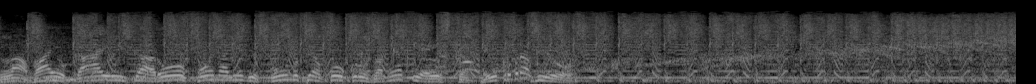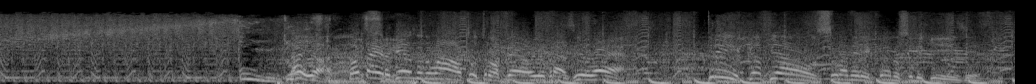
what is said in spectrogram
Lá vai o Caio, encarou, foi na linha de fundo, tentou o cruzamento e é escanteio para o Brasil. Aí, ó. Então tá erguendo no alto o troféu e o Brasil é tricampeão sul-americano sub-15.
